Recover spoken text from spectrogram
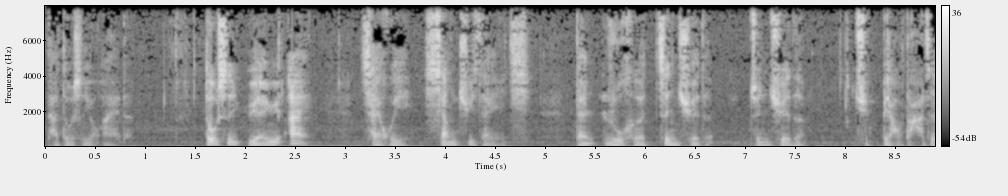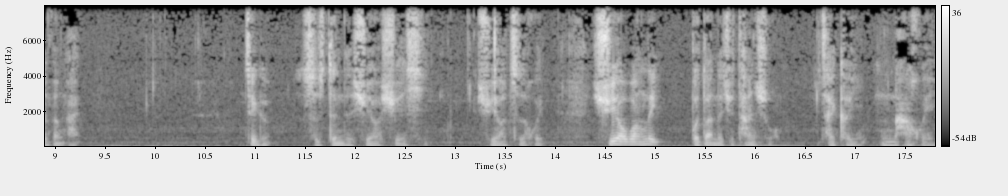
他都是有爱的，都是源于爱才会相聚在一起。但如何正确的、准确的去表达这份爱，这个是真的需要学习，需要智慧，需要往内不断的去探索。才可以拿回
